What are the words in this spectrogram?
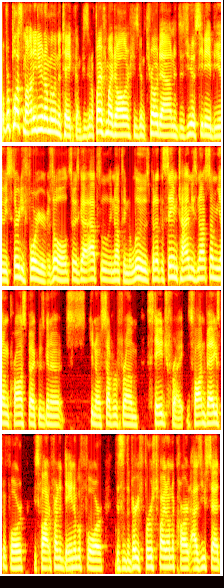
Well, for plus money, dude, I'm willing to take him. He's going to fight for my dollar. He's going to throw down. It's his UFC debut. He's 34 years old, so he's got absolutely nothing to lose. But at the same time, he's not some young prospect who's going to, you know, suffer from stage fright. He's fought in Vegas before. He's fought in front of Dana before. This is the very first fight on the card, as you said.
